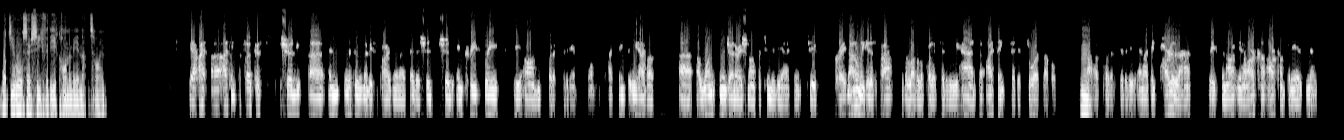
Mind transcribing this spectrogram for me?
what do you also see for the economy in that time? Yeah, I, uh, I think the focus should, uh, and this isn't going to be surprising when I say this, should, should increasingly on productivity and performance. I think that we have a, uh, a once in a generation opportunity, I think, to create, not only get us back to the level of productivity we had, but I think to historic levels mm. uh, of productivity. And I think part of that, at least in our, you know, our, our company is, you know,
